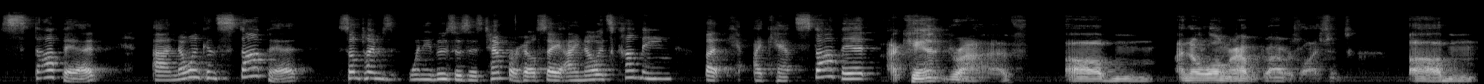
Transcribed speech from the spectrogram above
stop it uh, no one can stop it. Sometimes when he loses his temper, he'll say, I know it's coming, but I can't stop it. I can't drive. Um, I no longer have a driver's license. Um,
